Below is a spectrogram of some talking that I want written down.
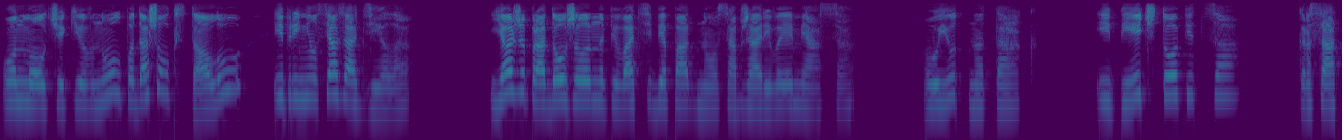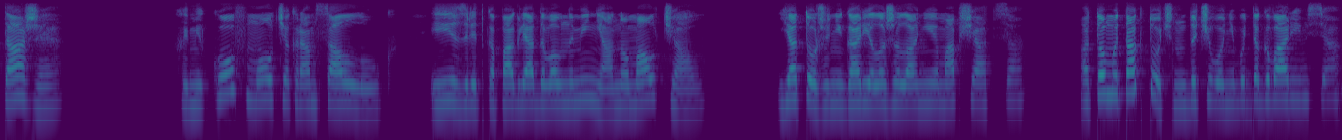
Он молча кивнул, подошел к столу и принялся за дело. Я же продолжила напивать себе под нос, обжаривая мясо. Уютно так. И печь топится. Красота же! Хомяков молча кромсал лук и изредка поглядывал на меня, но молчал. Я тоже не горела желанием общаться. а то мы так точно до чего-нибудь договоримся.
